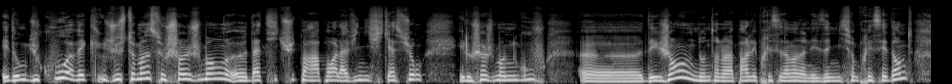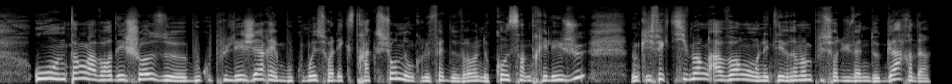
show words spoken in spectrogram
Et donc du coup avec justement ce changement euh, d'attitude par rapport à la vinification et le changement de goût des gens dont on en a parlé précédemment dans les émissions précédentes où on tend à avoir des choses euh, beaucoup plus légères et beaucoup moins sur l'extraction donc le fait de vraiment de concentrer les jus donc effectivement avant on était vraiment plus sur du vin de garde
